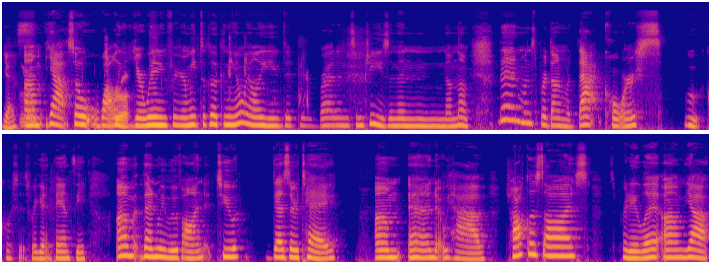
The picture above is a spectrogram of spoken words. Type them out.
Yes. Um. Yeah. So while you're waiting for your meat to cook in the oil, you dip your bread in some cheese, and then num num. Then once we're done with that course, ooh, courses, we're getting fancy. Um. Then we move on to dessert. Um. And we have chocolate sauce. It's pretty lit. Um. Yeah.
